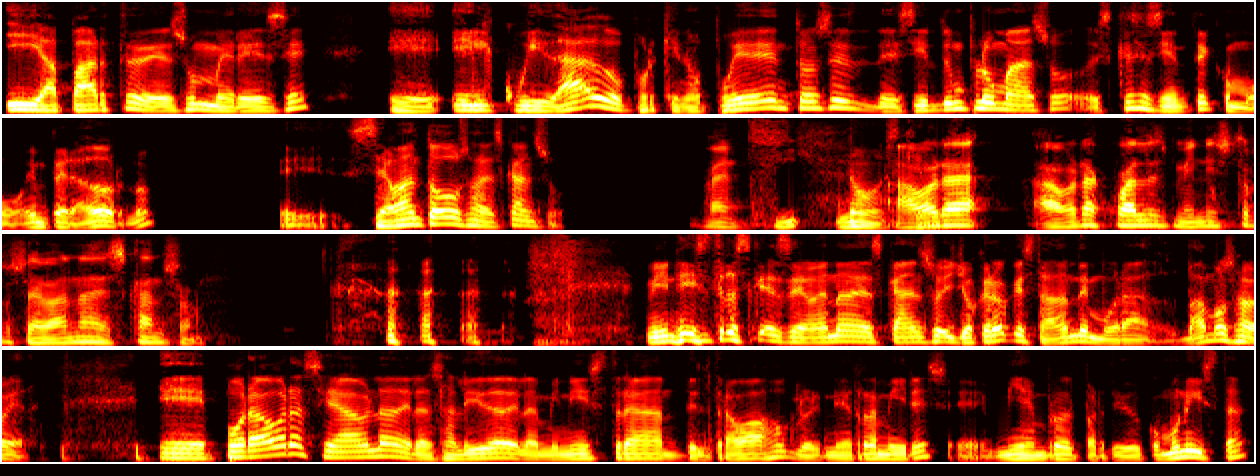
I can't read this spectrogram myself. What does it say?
y aparte de eso merece eh, el cuidado, porque no puede entonces decir de un plumazo, es que se siente como emperador, ¿no? Eh, se van todos a descanso. Bueno, no, ahora, ahora ¿cuáles ministros se van a descanso? Ministros que se van a descanso y yo creo que estaban demorados. Vamos a ver. Eh, por ahora se habla de la salida de la ministra del Trabajo, Gloria Ramírez, eh, miembro del Partido Comunista.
